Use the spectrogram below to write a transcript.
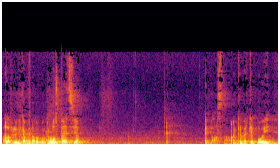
alla prima di campionato contro lo Spezia e basta, anche perché poi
